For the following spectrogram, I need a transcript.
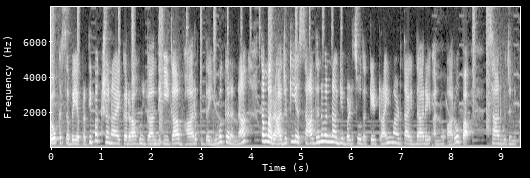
ಲೋಕಸಭೆಯ ಪ್ರತಿಪಕ್ಷ ನಾಯಕ ರಾಹುಲ್ ಗಾಂಧಿ ಈಗ ಭಾರತದ ಯುವಕರನ್ನ ತಮ್ಮ ರಾಜಕೀಯ ಸಾಧನವನ್ನಾಗಿ ಬಳಸೋದಕ್ಕೆ ಟ್ರೈ ಮಾಡ್ತಾ ಇದ್ದಾರೆ ಅನ್ನೋ ಆರೋಪ ಸಾರ್ವಜನಿಕ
